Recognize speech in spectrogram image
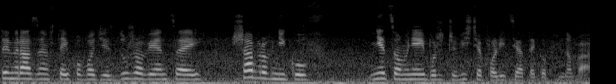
tym razem w tej powodzi jest dużo więcej, szabrowników nieco mniej, bo rzeczywiście policja tego pilnowała.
